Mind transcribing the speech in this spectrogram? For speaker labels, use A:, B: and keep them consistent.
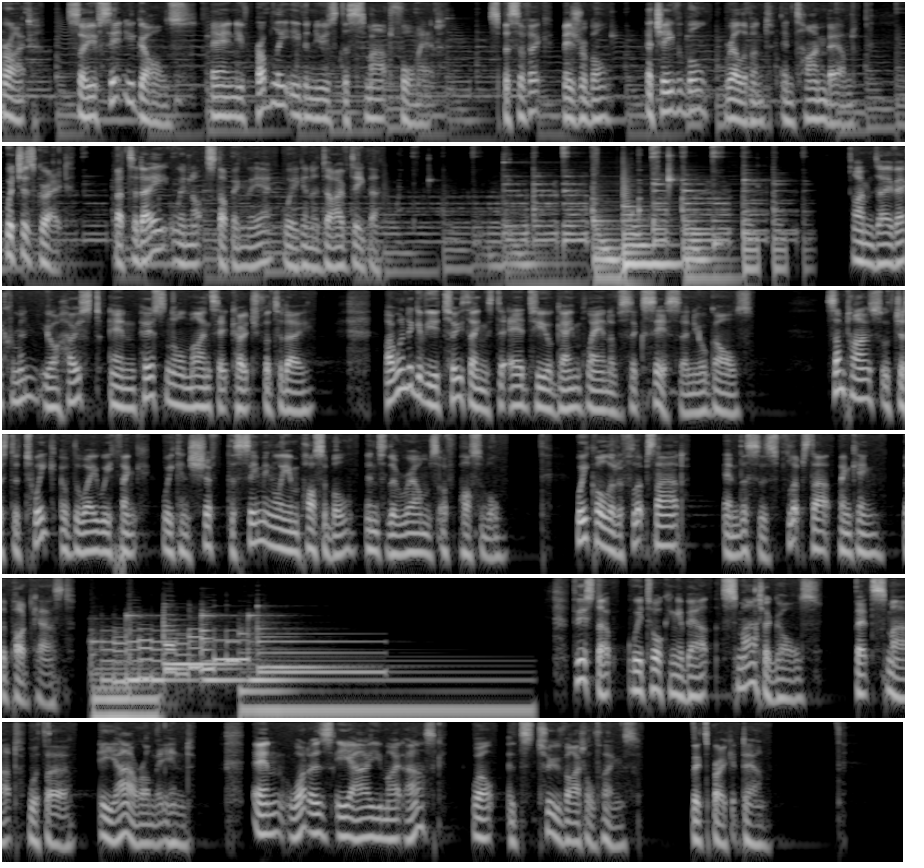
A: Right, so you've set your goals, and you've probably even used the SMART format specific, measurable, achievable, relevant, and time bound, which is great. But today, we're not stopping there, we're going to dive deeper. I'm Dave Ackerman, your host and personal mindset coach for today. I want to give you two things to add to your game plan of success and your goals. Sometimes, with just a tweak of the way we think, we can shift the seemingly impossible into the realms of possible. We call it a flip start, and this is Flip Start Thinking, the podcast. First up, we're talking about smarter goals. That's smart with a ER on the end. And what is ER, you might ask? Well, it's two vital things. Let's break it down.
